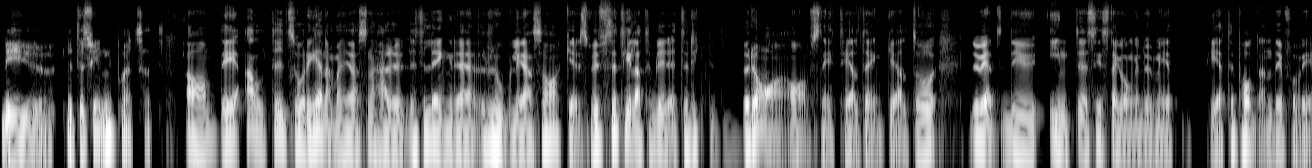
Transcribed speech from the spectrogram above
Det är ju lite synd på ett sätt. Ja, det är alltid så det är när man gör såna här lite längre roliga saker. Så vi får se till att det blir ett riktigt bra avsnitt helt enkelt. Och du vet, det är ju inte sista gången du är med PT-podden. Det får vi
